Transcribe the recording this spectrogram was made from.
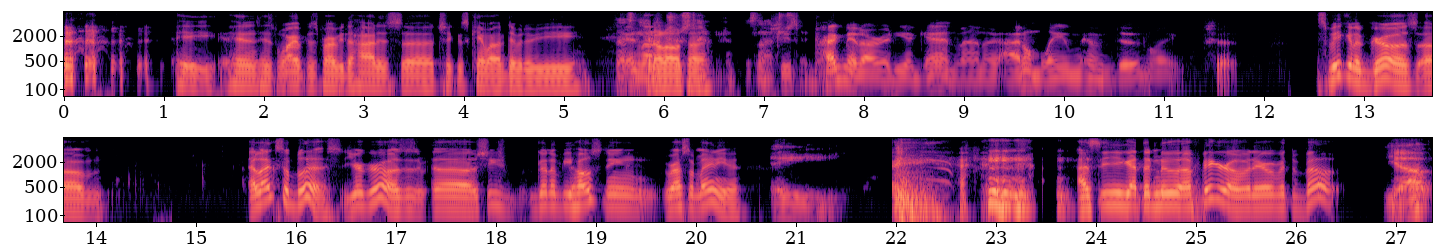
he his, his wife is probably the hottest uh, chick that's came out of WWE. That's In not a a long time. That's not She's pregnant already again, man. I, I don't blame him, dude. Like shit. Speaking of girls, um, Alexa Bliss, your girl, is uh, she's gonna be hosting WrestleMania. Hey. I see you got the new uh, figure over there with the belt. yep.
